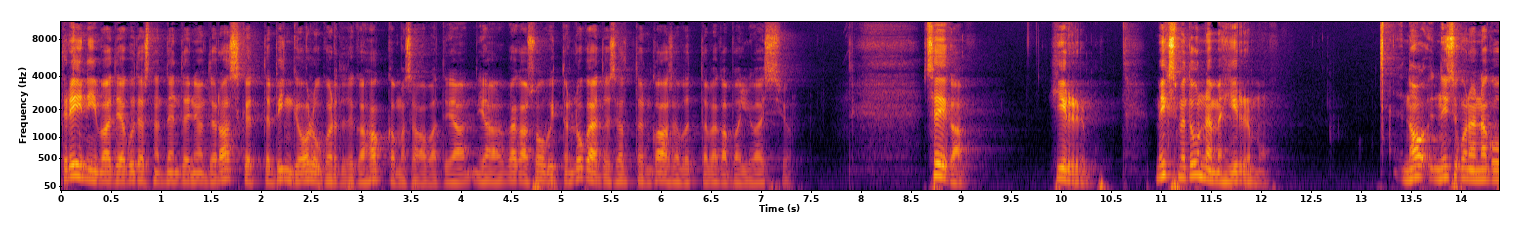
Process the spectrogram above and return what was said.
treenivad ja kuidas nad nende nii-öelda raskete pingeolukordadega hakkama saavad ja, ja väga soovitan lugeda, sealt on kaasa võtta väga palju asju. seega, hirm. miks me tunneme hirmu? no niisugune nagu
